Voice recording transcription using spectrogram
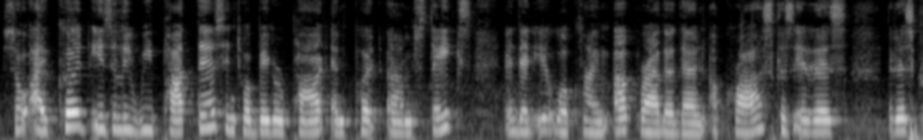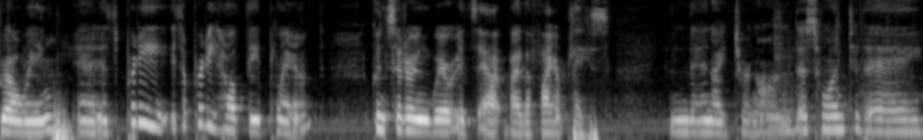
So I could easily repot this into a bigger pot and put um, stakes and then it will climb up rather than across because it is it is growing and it's pretty it's a pretty healthy plant considering where it's at by the fireplace. And then I turn on this one today.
